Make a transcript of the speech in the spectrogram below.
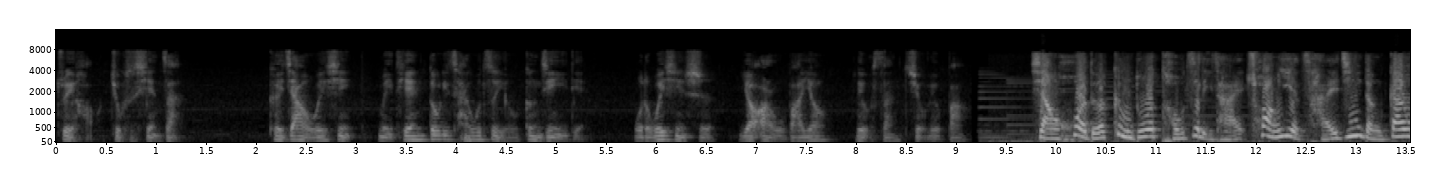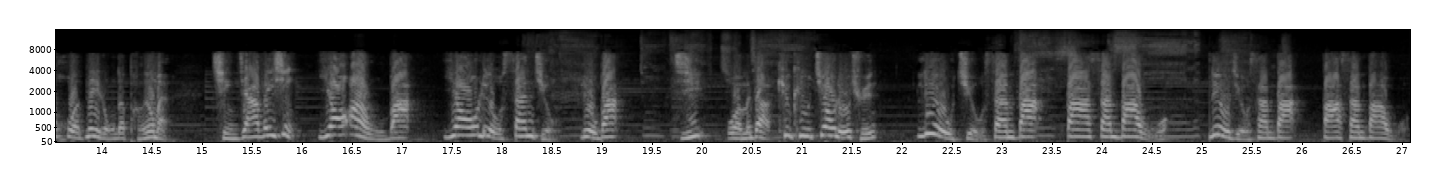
最好就是现在。可以加我微信，每天都离财务自由更近一点。我的微信是幺二五八幺六三九六八。想获得更多投资理财、创业、财经等干货内容的朋友们。请加微信幺二五八幺六三九六八及我们的 QQ 交流群六九三八八三八五六九三八八三八五。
